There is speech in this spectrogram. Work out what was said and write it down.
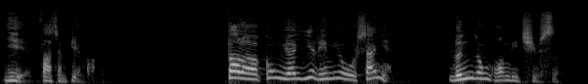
也发生变化。到了公元一零六三年，仁宗皇帝去世了。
